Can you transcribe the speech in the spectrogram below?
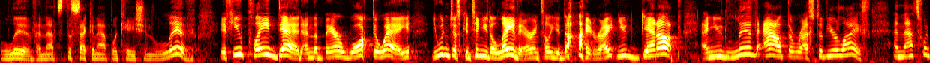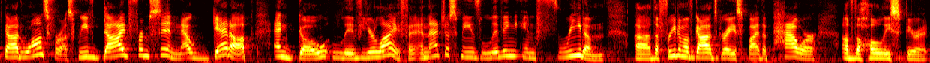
live. And that's the second application live. If you played dead and the bear walked away, you wouldn't just continue to lay there until you died, right? You'd get up and you'd live out the rest of your life. And that's what God wants for us. We've died from sin. Now get up and go live your life. And that just means living in freedom, uh, the freedom of God's grace by the power of the Holy Spirit.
